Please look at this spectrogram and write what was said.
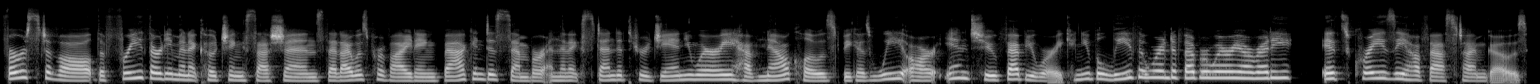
First of all, the free 30 minute coaching sessions that I was providing back in December and then extended through January have now closed because we are into February. Can you believe that we're into February already? It's crazy how fast time goes.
